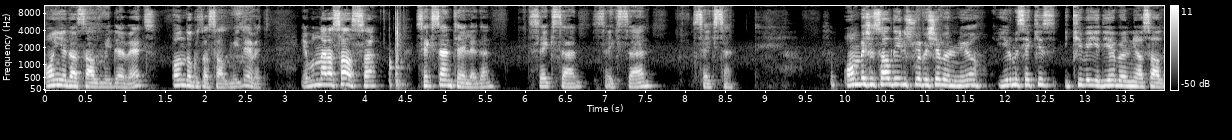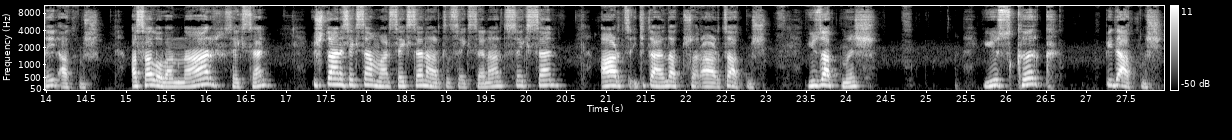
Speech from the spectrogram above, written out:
17 asal mıydı? Evet. 19 asal mıydı? Evet. E bunlar asalsa 80 TL'den 80, 80, 80. 15 asal değil 3 ve 5'e bölünüyor. 28 2 ve 7'ye bölünüyor asal değil 60. Asal olanlar 80. 3 tane 80 var. 80 artı 80 artı 80 artı 2 tane de 60 var. Artı 60. 160 140 bir de 60.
